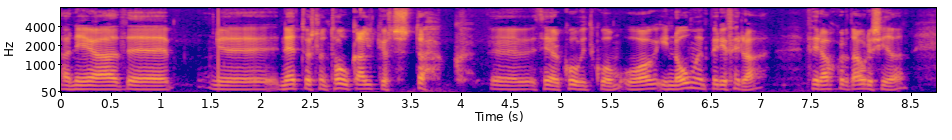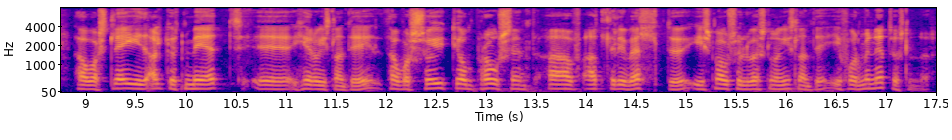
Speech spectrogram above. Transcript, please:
Þannig að netverslun tók algjört stökk þegar COVID kom og í nóvembur í fyrra, fyrir akkurat ári síðan, þá var slegið algjört met uh, hér á Íslandi, þá var 17% af allri veldu í smásölu verslun á Íslandi í formi netverslunar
